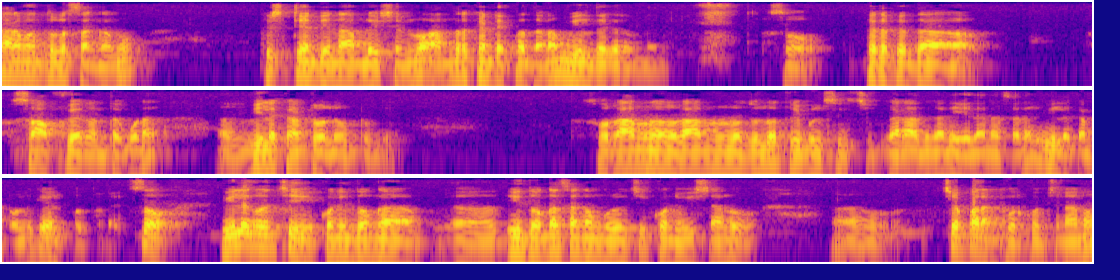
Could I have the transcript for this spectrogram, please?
ధనవంతుల సంఘము. క్రిస్టియన్ డినామినేషన్లో అందరికంటే ఎక్కువ ధనం వీళ్ళ దగ్గర ఉన్నది. సో పెద్ద పెద్ద సాఫ్ట్వేర్ అంతా కూడా వీళ్ళ కంట్రోల్లో ఉంటుంది. సో రాను రానున్న రోజుల్లో త్రిబుల్ సిక్స్ చిప్ కానీ అది కానీ ఏదైనా సరే వీళ్ళ కంట్రోల్కి వెళ్ళిపోతున్నాయి సో వీళ్ళ గురించి కొన్ని దొంగ ఈ దొంగ సంఘం గురించి కొన్ని విషయాలు చెప్పాలని కోరుకుంటున్నాను.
